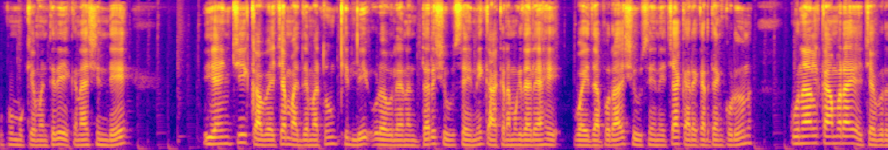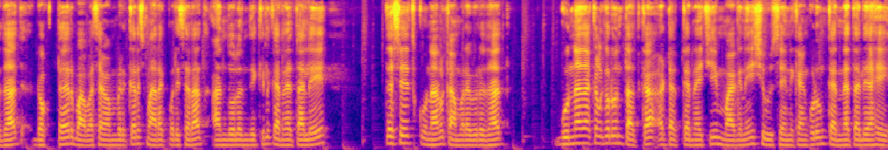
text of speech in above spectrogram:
उपमुख्यमंत्री एकनाथ शिंदे यांची काव्याच्या माध्यमातून खिल्ली उडवल्यानंतर शिवसैनिक आक्रमक झाले आहे. वैजापुरात शिवसेनेच्या कार्यकर्त्यांकडून कुणाल कामरा याच्या विरोधात डॉक्टर बाबासाहेब आंबेडकर स्मारक परिसरात आंदोलन देखील करण्यात आले. तसेच कुणाल कामरा विरोधात गुन्हा दाखल करून तात्काळ अटक करण्याची मागणी शिवसैनिकांकडून करण्यात आली आहे.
